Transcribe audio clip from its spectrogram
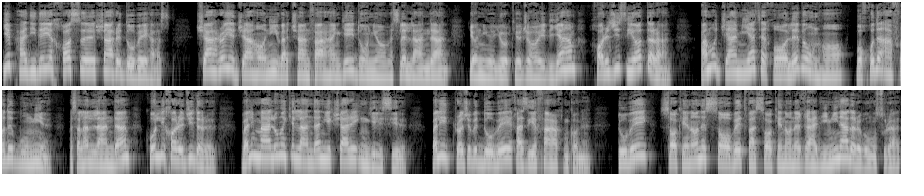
یه پدیده خاص شهر دوبی هست. شهرهای جهانی و چند فرهنگه دنیا مثل لندن یا نیویورک یا جاهای دیگه هم خارجی زیاد دارن. اما جمعیت غالب اونها با خود افراد بومیه. مثلا لندن کلی خارجی داره. ولی معلومه که لندن یک شهر انگلیسیه. ولی راجع به دوبه قضیه فرق می‌کنه. دوبه ساکنان ثابت و ساکنان قدیمی نداره به اون صورت.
